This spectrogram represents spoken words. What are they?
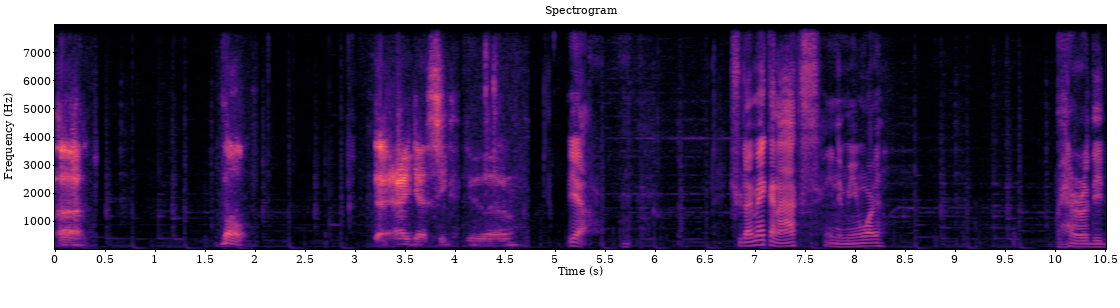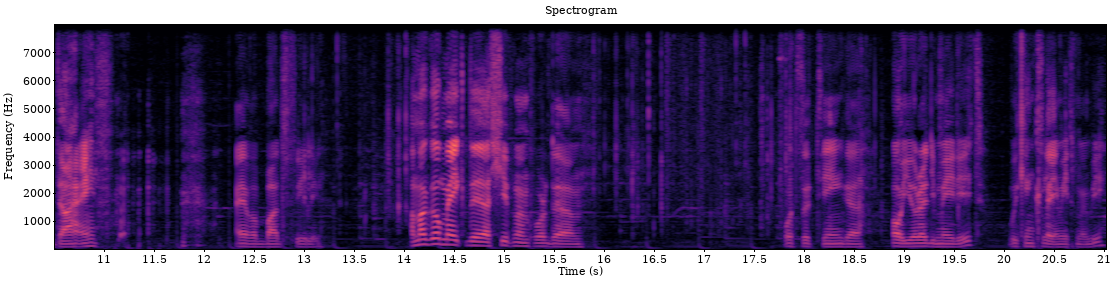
Uh. Well. I I guess you could do that. Yeah. Should I make an axe in the meanwhile? We're already dying. I have a bad feeling. I'm gonna go make the achievement for the... What's the thing? Uh, oh, you already made it? We can claim it maybe.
